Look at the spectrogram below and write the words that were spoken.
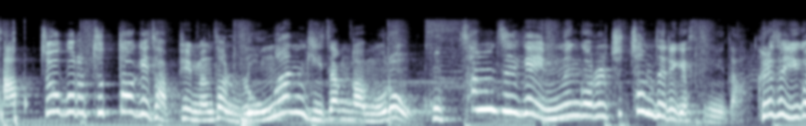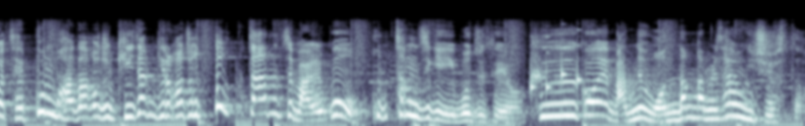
앞쪽으로 two tuck이 잡히면서 long한 기장감으로 곱창지게 입는 거를 추천드리겠습니다. 그래서 이거 제품 받아가지고 기장 길어가지고 똑 자르지 말고 곱창지게 입어주세요. 그거에 맞는 원단감을 사용해 주셨어.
